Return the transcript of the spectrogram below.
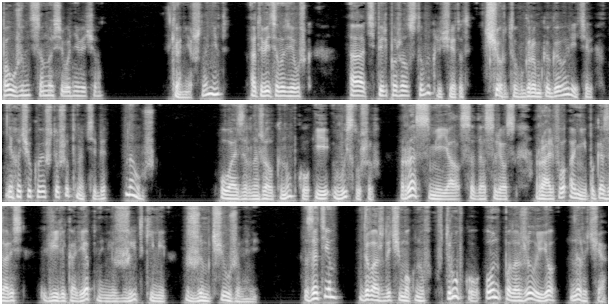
поужинать со мной сегодня вечером? Конечно, нет, ответила девушка. А теперь, пожалуйста, выключи этот чертов громкоговоритель. Я хочу кое-что шепнуть тебе на ушко. Уайзер нажал кнопку и, выслушав, рассмеялся до слез. Ральфу они показались великолепными, жидкими жемчужинами. Затем, дважды чмокнув в трубку, он положил ее на рычаг.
